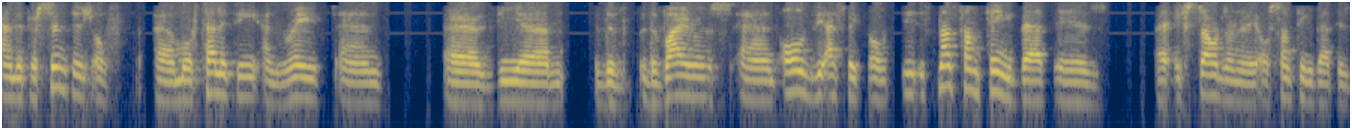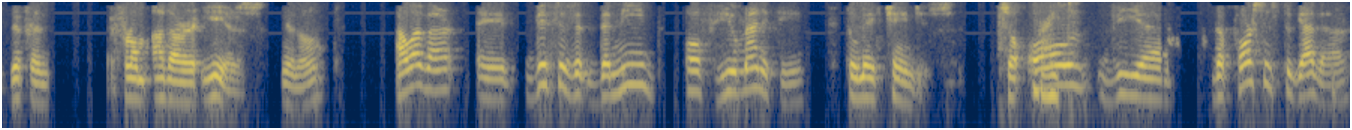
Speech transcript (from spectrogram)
and the percentage of uh, mortality and rate and uh, the, um, the, the virus and all the aspects of, it's not something that is uh, extraordinary or something that is different from other years, you know. However, uh, this is the need of humanity to make changes. So all right. the uh, the forces together,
